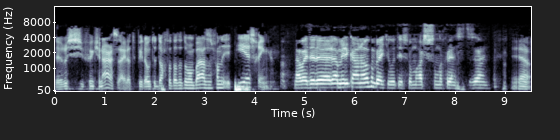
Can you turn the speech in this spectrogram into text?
de Russische functionarissen zeiden dat de piloten dachten dat het om een basis van de IS ging. Nou weten de, de Amerikanen ook een beetje hoe het is om artsen zonder grenzen te zijn. Ja.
